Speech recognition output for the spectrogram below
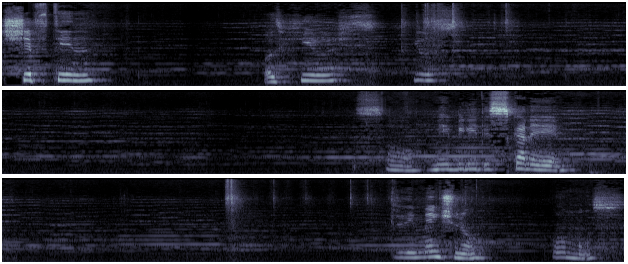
Shifting was huge, huge. So maybe it is kind of three-dimensional, almost.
